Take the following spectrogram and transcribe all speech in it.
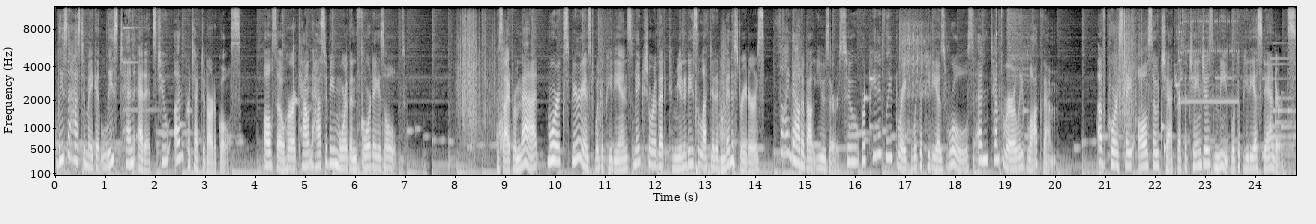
Lisa has to make at least 10 edits to unprotected articles. Also, her account has to be more than four days old. Aside from that, more experienced Wikipedians make sure that community-selected administrators find out about users who repeatedly break Wikipedia's rules and temporarily block them. Of course, they also check that the changes meet Wikipedia standards.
